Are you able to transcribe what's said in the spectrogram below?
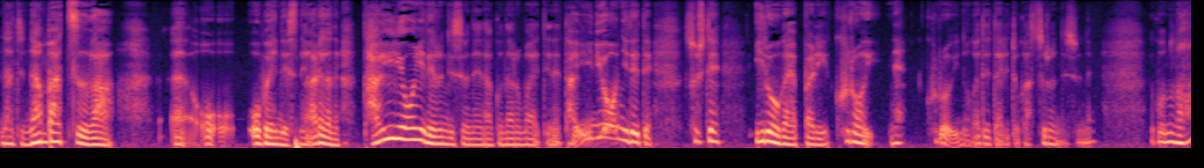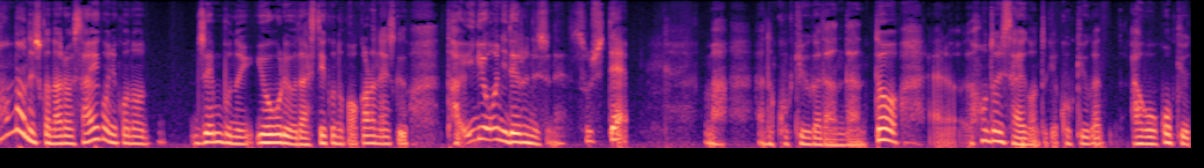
なんていう、ナンバー2が、お、お弁ですね。あれがね、大量に出るんですよね。亡くなる前ってね。大量に出て、そして色がやっぱり黒いね。黒いのが出たりとかするんですよね。この何なんですかねあれは最後にこの全部の汚れを出していくのかわからないですけど、大量に出るんですよね。そして、まあ、あの呼吸がだんだんと、あの、本当に最後の時は呼吸が、顎呼吸っていうん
